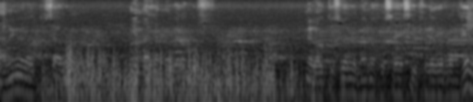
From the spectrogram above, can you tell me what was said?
a mí me bautizaron en Álamo, Veracruz. Me bautizó el hermano José Cifredo Rangel.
